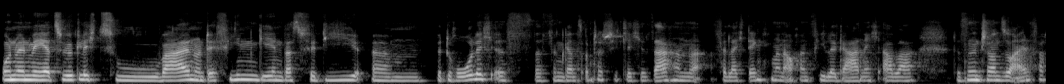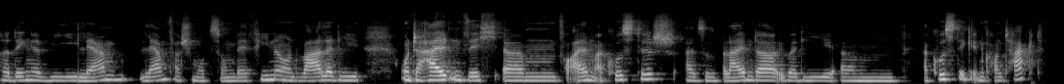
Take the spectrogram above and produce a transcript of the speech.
Und wenn wir jetzt wirklich zu Walen und Delfinen gehen, was für die ähm, bedrohlich ist, das sind ganz unterschiedliche Sachen. Vielleicht denkt man auch an viele gar nicht, aber das sind schon so einfache Dinge wie Lärm, Lärmverschmutzung. Delfine und Wale, die unterhalten sich ähm, vor allem akustisch, also bleiben da über die die ähm, Akustik in Kontakt.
